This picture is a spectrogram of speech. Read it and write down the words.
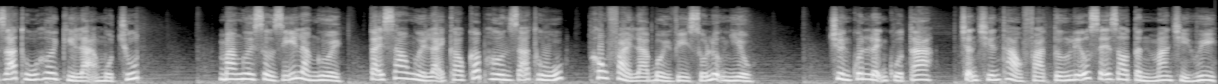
dã thú hơi kỳ lạ một chút. Mà người sở dĩ là người, tại sao người lại cao cấp hơn dã thú, không phải là bởi vì số lượng nhiều. Truyền quân lệnh của ta, trận chiến thảo phạt tướng Liễu sẽ do Tần Man chỉ huy.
